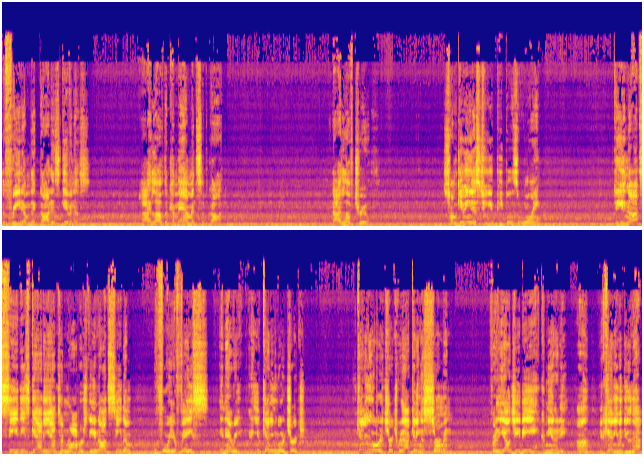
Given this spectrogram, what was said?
the freedom that God has given us. I love the commandments of God. And I love truth. So I'm giving this to you people as a warning do you not see these Gadianton robbers? Do you not see them before your face in every? You can't even go to church. You can't even go to church without getting a sermon for the LGB community, huh? You can't even do that.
